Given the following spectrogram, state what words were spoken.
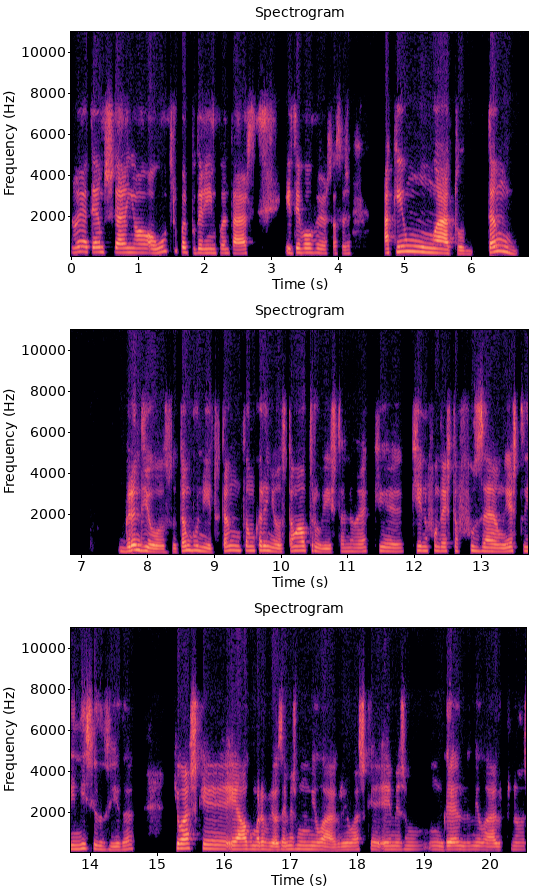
não é? até ambos chegarem ao, ao útero para poderem implantar-se e desenvolver-se. Ou seja, há aqui um ato tão grandioso, tão bonito, tão, tão carinhoso, tão altruísta, não é? Que, que no fundo esta fusão, este início de vida, que eu acho que é, é algo maravilhoso, é mesmo um milagre, eu acho que é, é mesmo um grande milagre que nós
